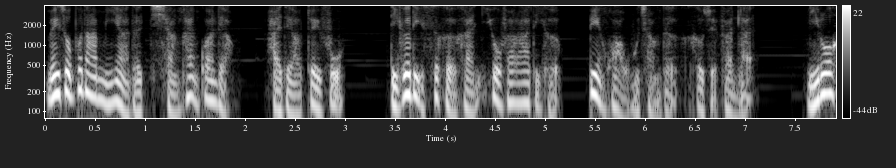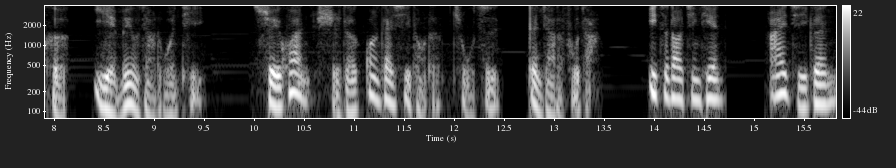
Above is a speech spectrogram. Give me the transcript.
美索不达米亚的强悍官僚还得要对付底格里斯河和幼发拉底河变化无常的河水泛滥，尼罗河。也没有这样的问题，水患使得灌溉系统的组织更加的复杂，一直到今天，埃及跟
